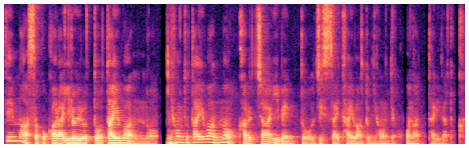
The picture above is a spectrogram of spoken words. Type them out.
でまあそこからいろいろと台湾の日本と台湾のカルチャーイベントを実際台湾と日本で行ったりだとか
